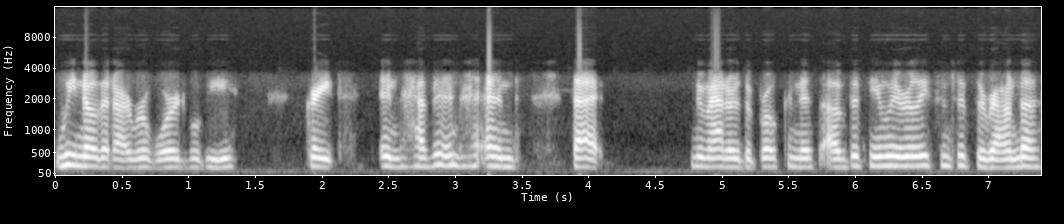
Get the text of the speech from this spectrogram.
we know that our reward will be great in heaven and that no matter the brokenness of the family relationships around us,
